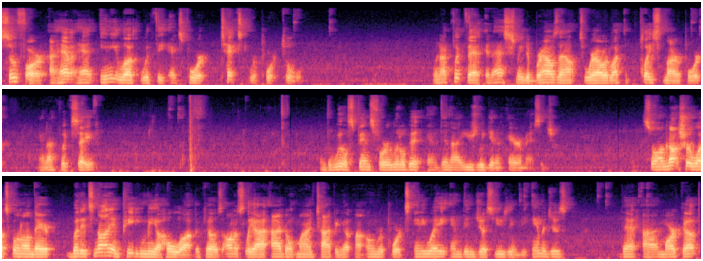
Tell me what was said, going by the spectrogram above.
So far, I haven't had any luck with the export text report tool. When I click that, it asks me to browse out to where I would like to place my report, and I click Save and the wheel spins for a little bit and then I usually get an error message. So I'm not sure what's going on there, but it's not impeding me a whole lot because honestly I, I don't mind typing up my own reports anyway and then just using the images that I mark up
